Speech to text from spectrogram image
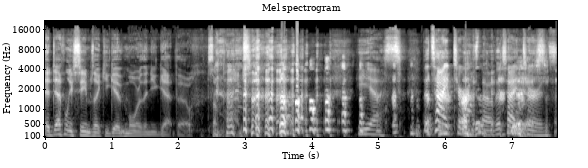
It definitely seems like you give more than you get, though, sometimes. yes. The tide turns, though. The tide turns.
